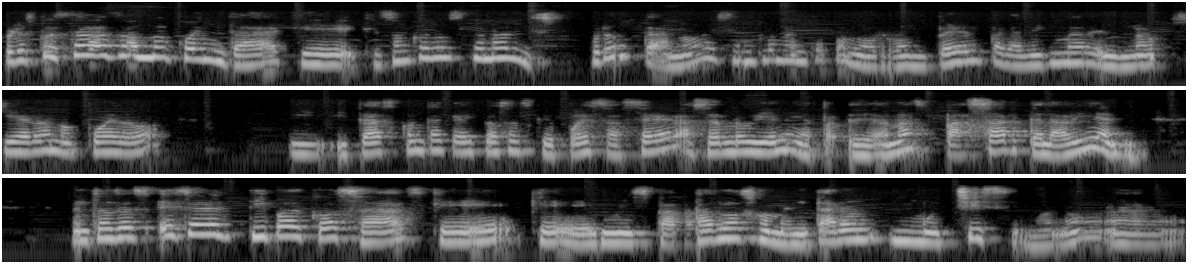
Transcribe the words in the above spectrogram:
Pero después te vas dando cuenta que, que son cosas que uno disfruta, ¿no? Es simplemente como romper el paradigma del no quiero, no puedo y, te das cuenta que hay cosas que puedes hacer, hacerlo bien y, además pasártela bien. Entonces, ese era el tipo de cosas que, que mis papás nos fomentaron muchísimo, ¿no?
